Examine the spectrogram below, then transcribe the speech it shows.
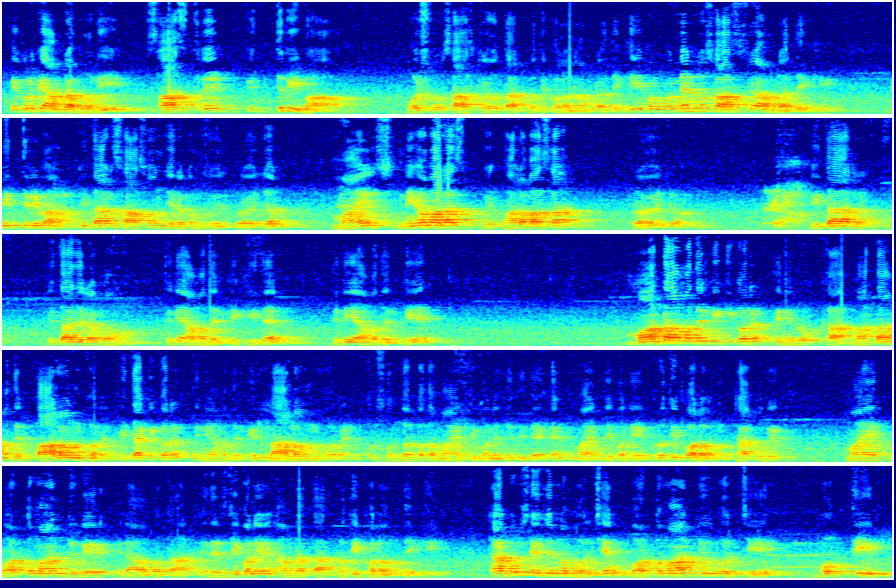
এগুলোকে আমরা বলি শাস্ত্রের পিতৃভাব। বৈষ্ণব শাস্ত্রেও তার প্রতিফলন আমরা দেখি এবং অন্যান্য শাস্ত্রেও আমরা দেখি। পিতৃভাব, পিতার শাসন যেরকম প্রয়োজন মায়ের স্নেহ ভালোবাসা প্রয়োজন। পিতার, পিতা যেরকম, তিনি আমাদেরকে কি দেন? তিনি আমাদেরকে মাতা আমাদেরকে কি করেন? তিনি রক্ষা, মাতা আমাদের পালন করেন। পিতা কি করেন? তিনি আমাদেরকে লালন করেন। খুব সুন্দর কথা মায়ের জীবনে যদি দেখেন, মায়ের জীবনে প্রতিফলন, ঠাকুরের মায়ের বর্তমান যুগের এরা অবতার, এদের জীবনে আমরা তার প্রতিফলন দেখি। ঠাকুর সেই জন্য বলছেন, বর্তমান যুগ হচ্ছে ভক্তির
